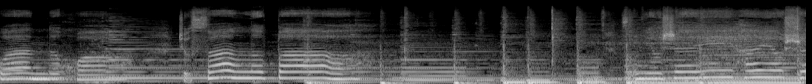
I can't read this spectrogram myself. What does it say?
完的话，就算了吧。总有些遗憾要学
